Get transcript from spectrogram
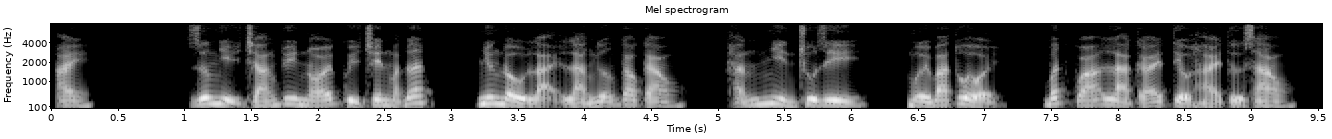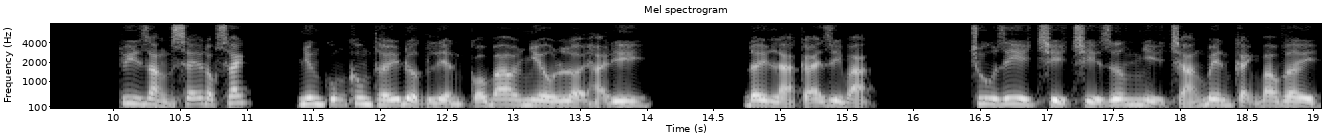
Ai? Dương nhị tráng tuy nói quỳ trên mặt đất, nhưng đầu lại là ngưỡng cao cao, hắn nhìn Chu Di, 13 tuổi, bất quá là cái tiểu hài tử sao. Tuy rằng sẽ đọc sách, nhưng cũng không thấy được liền có bao nhiêu lợi hại đi. Đây là cái gì bạc? Chu Di chỉ chỉ Dương nhị tráng bên cạnh bao vây.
